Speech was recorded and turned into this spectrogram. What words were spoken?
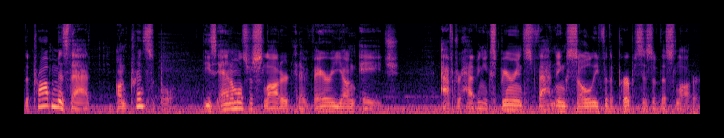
The problem is that, on principle, these animals are slaughtered at a very young age, after having experienced fattening solely for the purposes of the slaughter,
